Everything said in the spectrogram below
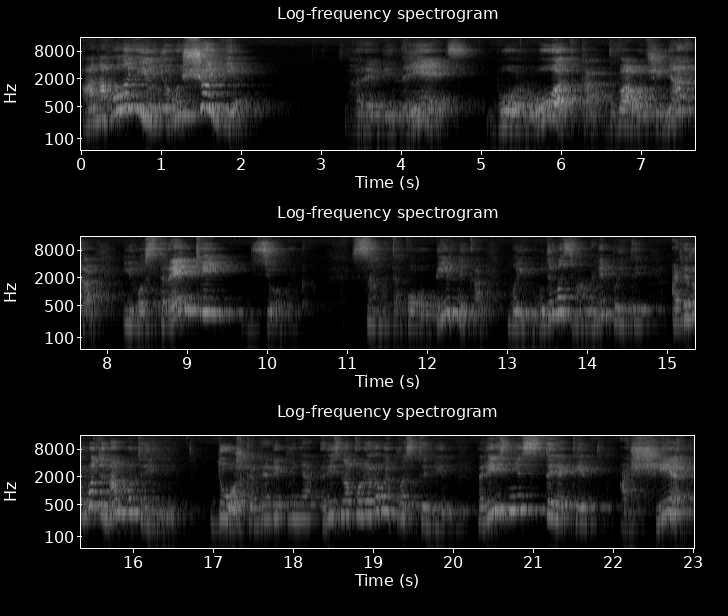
а на голові у нього що є? Гребінець, бородка, два оченятка і гостренький дзьобик. Саме такого півника ми і будемо з вами ліпити. А для роботи нам потрібні дошка для ліплення, різнокольоровий пластилін, різні стеки. А ще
